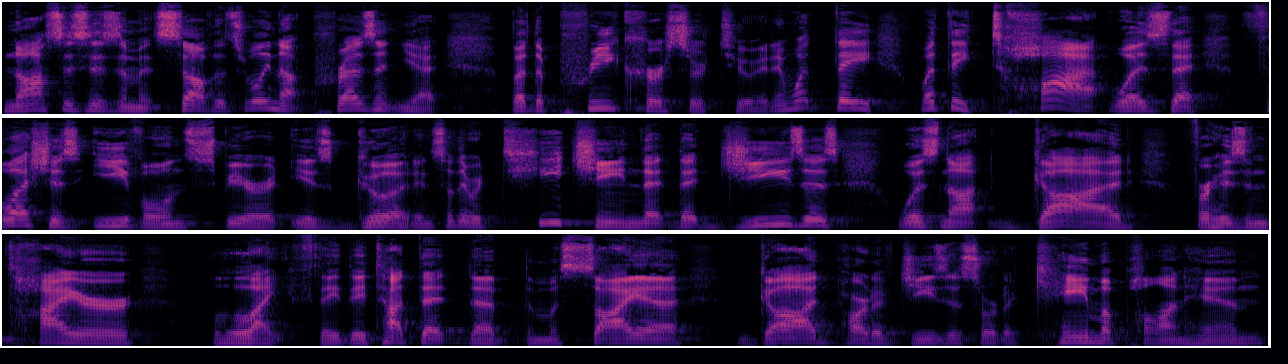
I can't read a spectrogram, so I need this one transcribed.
Gnosticism itself, that's really not present yet, but the precursor to it. And what they what they taught was that flesh is evil and spirit is good. And so they were teaching that that Jesus was not God for his entire life. They, they taught that the, the Messiah, God part of Jesus, sort of came upon him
